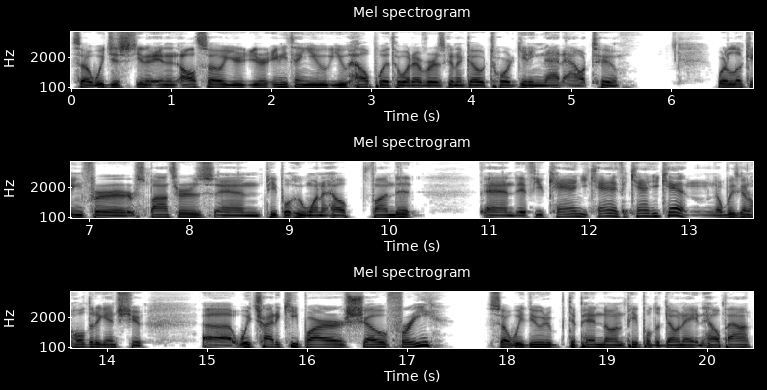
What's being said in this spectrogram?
so we just, you know, and also your, your anything you you help with or whatever is going to go toward getting that out too. We're looking for sponsors and people who want to help fund it. And if you can, you can. If you can't, you can't. Nobody's going to hold it against you. Uh, we try to keep our show free. So we do depend on people to donate and help out.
